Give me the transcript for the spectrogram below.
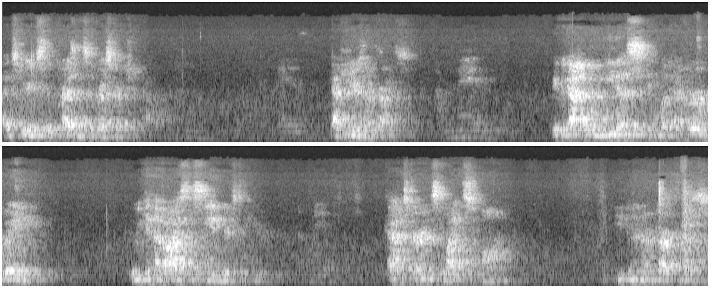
I experienced the presence of resurrection power. God hears our cries. A God will meet us in whatever way that we can have eyes to see and ears to hear. God turns lights on, even in our darkness.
